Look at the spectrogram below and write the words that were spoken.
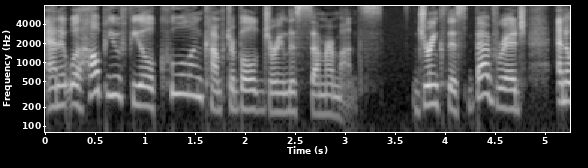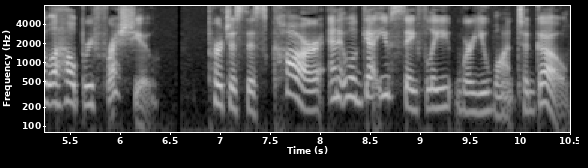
and it will help you feel cool and comfortable during the summer months. Drink this beverage and it will help refresh you. Purchase this car and it will get you safely where you want to go.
